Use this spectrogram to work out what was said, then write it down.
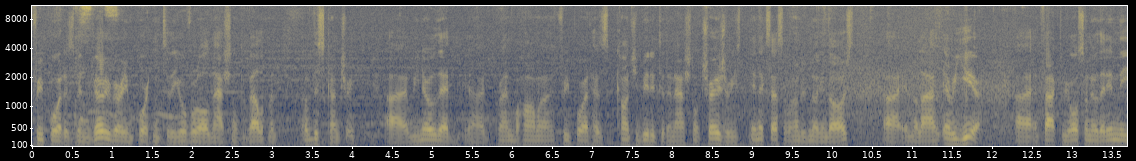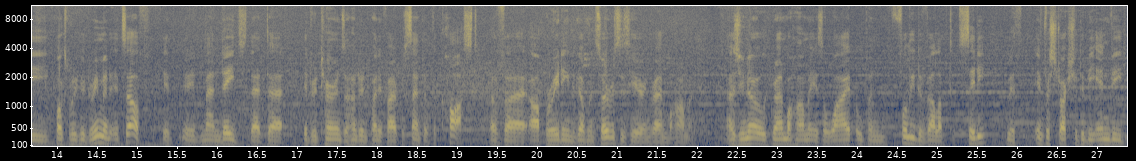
Freeport has been very, very important to the overall national development of this country. Uh, we know that uh, Grand Bahama Freeport has contributed to the national treasury in excess of $100 million uh, in the last every year. Uh, in fact, we also know that in the Hawksbill Agreement itself, it, it mandates that uh, it returns 125% of the cost of uh, operating the government services here in Grand Bahama. As you know, Grand Bahama is a wide open, fully developed city with infrastructure to be envied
